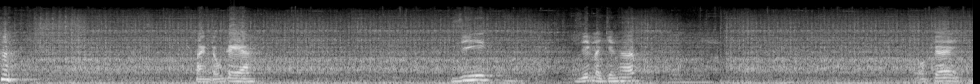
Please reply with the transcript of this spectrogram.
Toàn cẩu tre. Giết. Giết là trên hết. Ok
